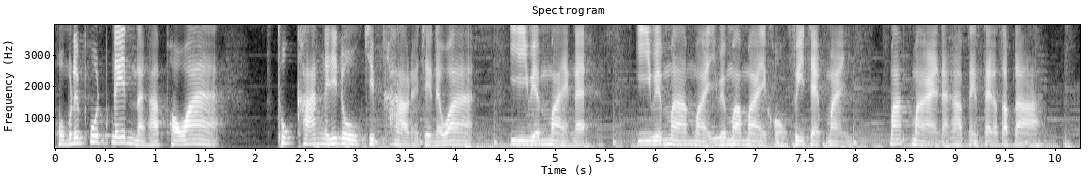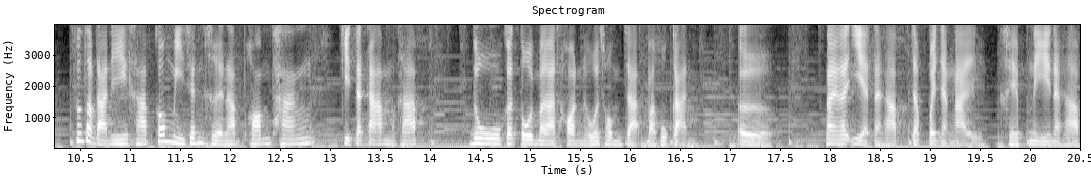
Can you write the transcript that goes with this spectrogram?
ผมไม่ได้พูดเล่นนะครับ เพราะว่าทุกครั้งในที่ดูคลิปข่าวเนี่ยจะเห็นได้ว่าอีเวนต์ใหม่แหละ อีเวนต์มาใหม่อีเวนต์มาใหม่ของฟรีแจกใหม่มากมายนะครับในแต่ละสัปดาห์ ซึ่งสัปดาห์นี้ครับก็มีเช่นเคยนะครับพร้อมทั้งกิจกรรมครับ ดูการ์ตูนมาราธอนคุณผู้ชมจากบาคุกัน เออรายละเอียดนะครับจะเป็นยังไงคลิปนี้นะครับ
